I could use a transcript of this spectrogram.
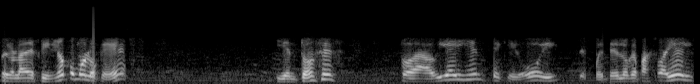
pero la definió como lo que es. Y entonces todavía hay gente que hoy, después de lo que pasó ayer,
